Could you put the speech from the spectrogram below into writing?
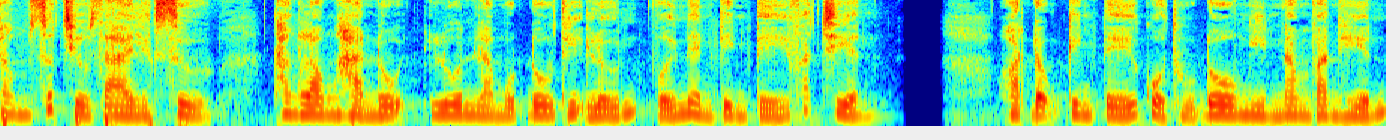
Trong suốt chiều dài lịch sử, Thăng Long Hà Nội luôn là một đô thị lớn với nền kinh tế phát triển. Hoạt động kinh tế của thủ đô nghìn năm văn hiến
